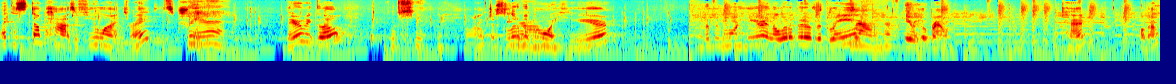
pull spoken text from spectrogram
Like a stump has a few lines, right? It's a tree. Yeah. There we go. And here. Just a little bit more here. A little bit more here and a little bit of the green. Brown, brown. Here we go, brown. Okay. Hold on.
